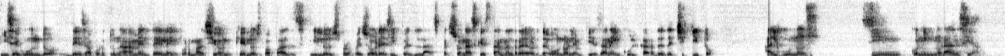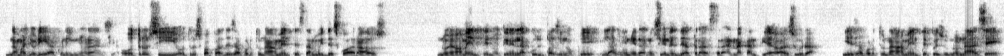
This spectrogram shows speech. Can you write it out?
y segundo, desafortunadamente de la información que los papás y los profesores y pues las personas que están alrededor de uno le empiezan a inculcar desde chiquito, algunos sin, con ignorancia, la mayoría con ignorancia, otros sí, otros papás desafortunadamente están muy descuadrados. Nuevamente no tienen la culpa, sino que las generaciones de atrás traen una cantidad de basura y desafortunadamente pues uno nace,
